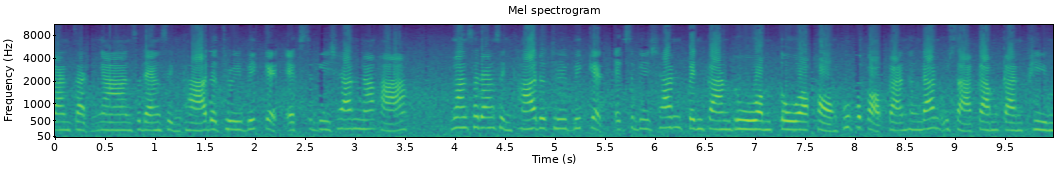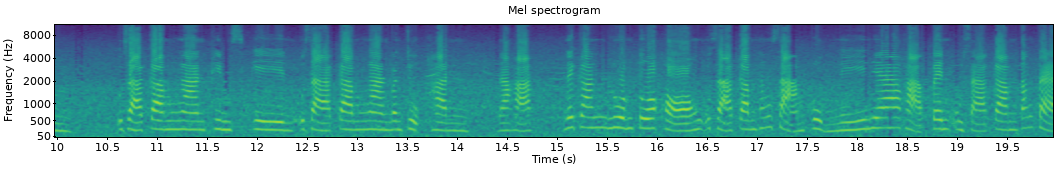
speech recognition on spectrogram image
การจัดงานแสดงสินค้า The Three Biggest Exhibition นะคะ งานแสดงสินค้า The Three Biggest Exhibition เป็นการรวมตัวของผู้ประกอบการทางด้านอุตสาหกรรมการพิมพ์ อุตสาหกรรมงานพิมพ์สกรีน อุตสาหกรรมงานบรรจุภัณฑ์นะคะ ในการรวมตัวของอุตสาหกรรมทั้ง 3 กลุ่มนี้เนี่ยค่ะ เป็นอุตสาหกรรมตั้งแต่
